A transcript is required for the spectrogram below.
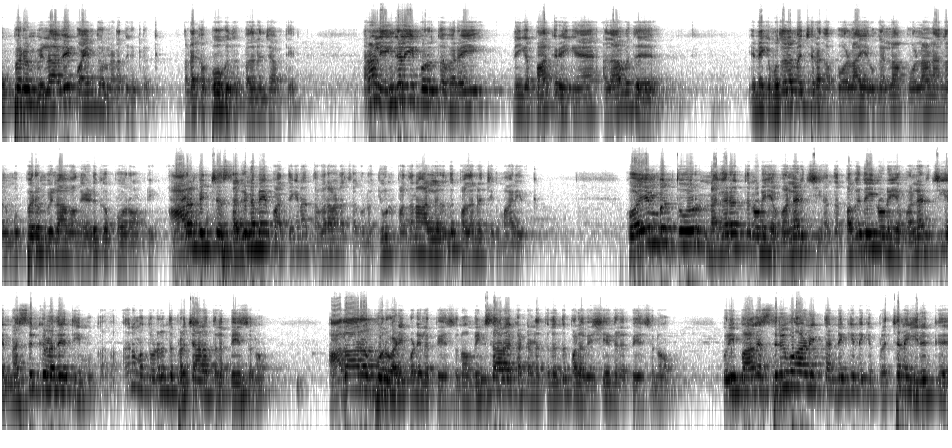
முப்பெரும் விழாவே கோயம்புத்தூர் நடந்துகிட்டு இருக்கு. நடக்க போகுது பதினஞ்சாம் தேதி. அதனால் எங்களை பொறுத்தவரை நீங்கள் பார்க்குறீங்க அதாவது இன்னைக்கு முதலமைச்சர் அங்கே போகலாம் இவங்க எல்லாம் போகலாம் நாங்கள் முப்பெரும் விழா அவங்க எடுக்க போகிறோம் அப்படின்னு. ஆரம்பிச்ச சகுனமே பார்த்தீங்கன்னா தவறான சகுனம். ஜூன் பதினாலிருந்து பதினஞ்சுக்கு மாறி இருக்கு. கோயம்புத்தூர் நகரத்தினுடைய வளர்ச்சி அந்த பகுதியினுடைய வளர்ச்சியை நசுக்கினதே திமுக தான். அதை நம்ம தொடர்ந்து பிரச்சாரத்தில் பேசணும். ஆதாரப்பூர்வ அடிப்படையில் பேசணும். மின்சார கட்டணத்திலிருந்து பல விஷயங்களை பேசணும். குறிப்பாக சிறுவாணி தண்ணிக்கு இன்னைக்கு பிரச்சனை இருக்கு.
